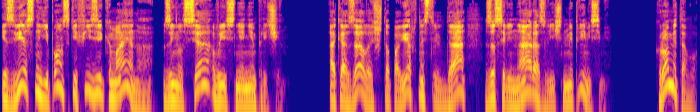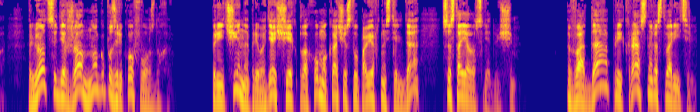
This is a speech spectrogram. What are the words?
Известный японский физик Маэно занялся выяснением причин. Оказалось, что поверхность льда засорена различными примесями. Кроме того, лед содержал много пузырьков воздуха. Причина, приводящая к плохому качеству поверхности льда, состояла в следующем. Вода — прекрасный растворитель,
